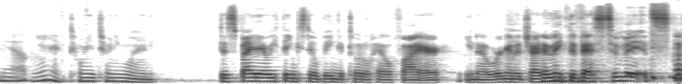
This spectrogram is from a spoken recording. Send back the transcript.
yeah. yeah 2021 despite everything still being a total hellfire you know we're gonna try to make the best of it so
